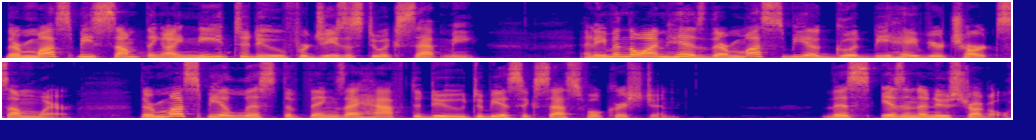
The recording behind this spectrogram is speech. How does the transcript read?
There must be something I need to do for Jesus to accept me. And even though I'm His, there must be a good behavior chart somewhere. There must be a list of things I have to do to be a successful Christian. This isn't a new struggle.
